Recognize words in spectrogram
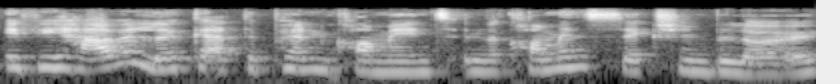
If you have a look at the pinned comment in the comments section below,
